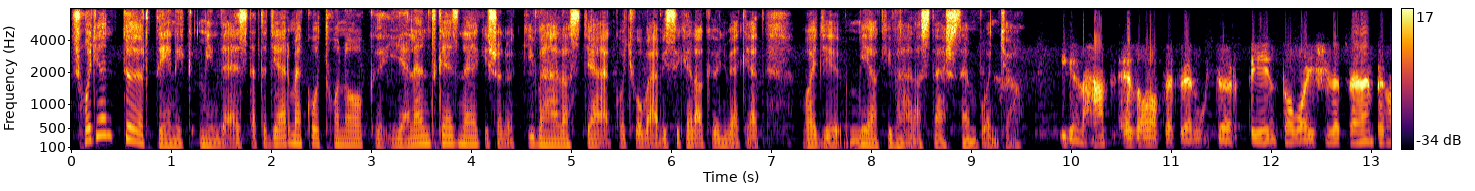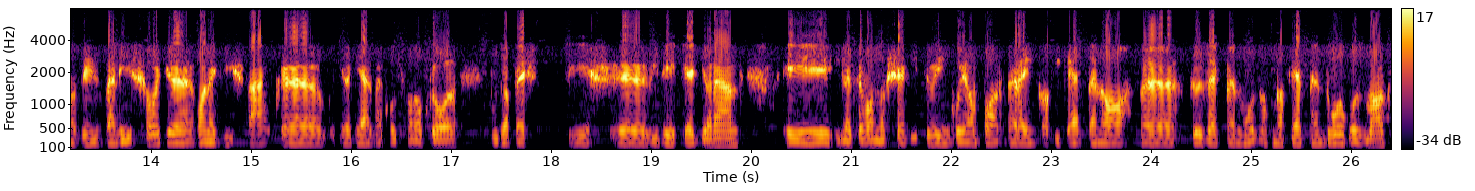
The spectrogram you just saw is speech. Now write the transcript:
És hogyan történik mindez? Tehát a gyermekotthonok jelentkeznek, és önök kiválasztják, hogy hová viszik el a könyveket, vagy mi a kiválasztás szempontja? Igen, hát ez alapvetően úgy történt tavaly is, illetve ebben az évben is, hogy van egy listánk ugye a gyermekotthonokról, Budapest és vidék egyaránt, illetve vannak segítőink, olyan partnereink, akik ebben a közegben mozognak, ebben dolgoznak,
